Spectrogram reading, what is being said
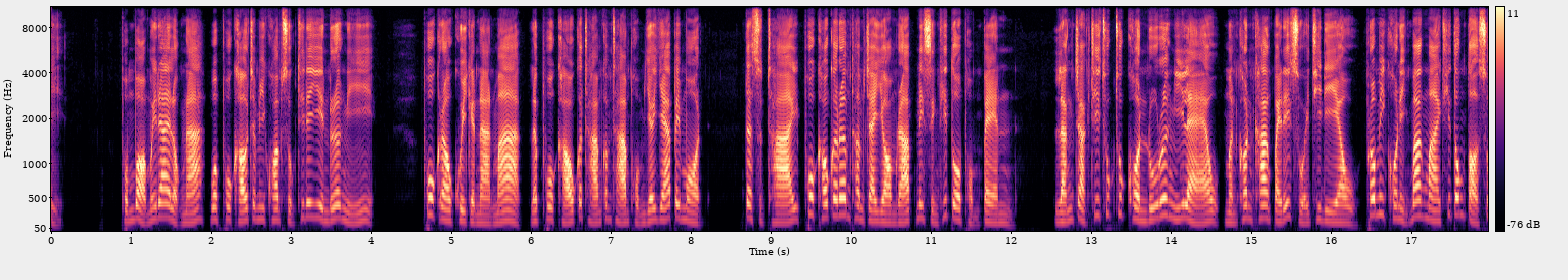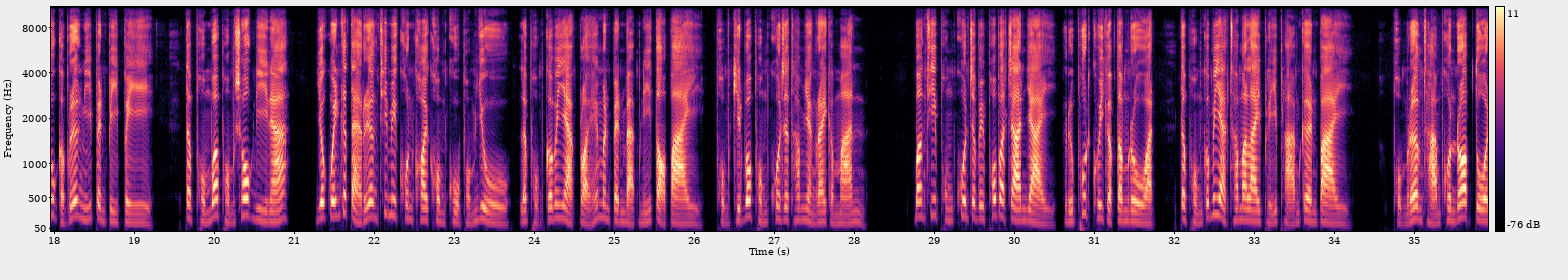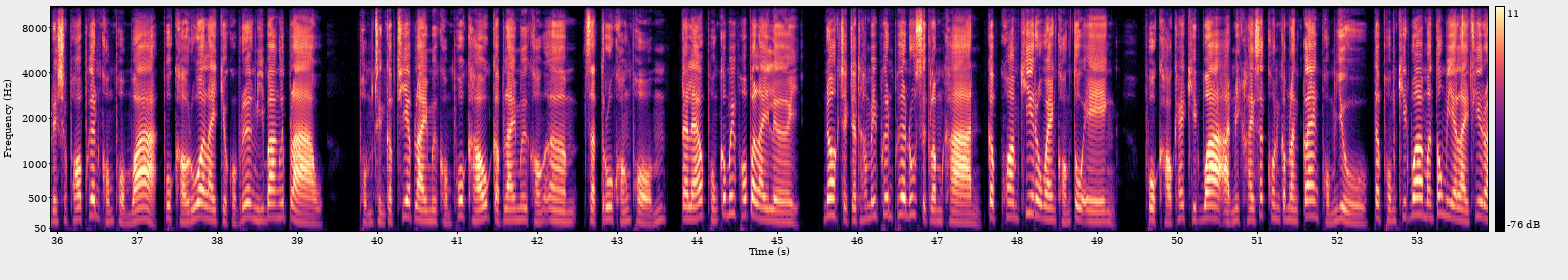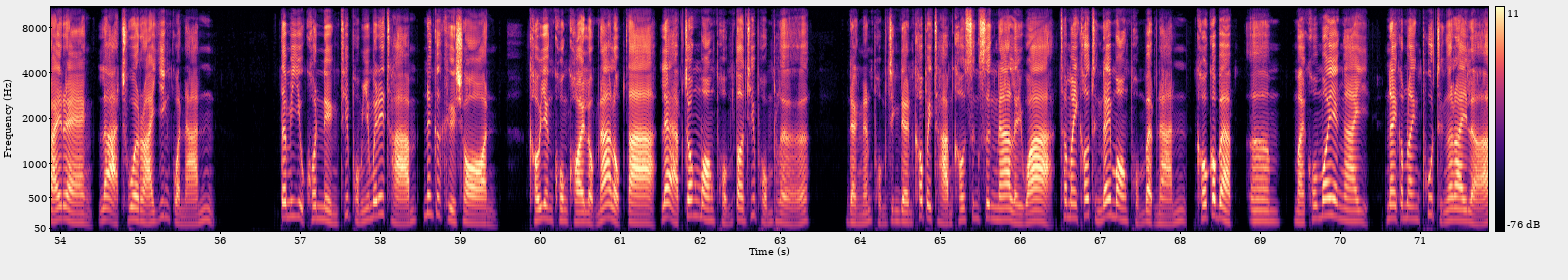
ผมบอกไม่ได้หรอกนะ ว่าพวกเขาจะมีความสุขที่ได้ยินเรื่องนี้ พวกเราคุยกันนานมาก และพวกเขาก็ถามคำถามผมเยอะแยะไปหมด แต่สุดท้ายพวกเขาก็เริ่มทำใจยอมรับในสิ่งที่ตัวผมเป็น หลังจากที่ทุกๆ คนรู้เรื่องนี้แล้ว มันค่อนข้างไปได้สวยทีเดียว เพราะมีคนอีกมากมายที่ต้องต่อสู้กับเรื่องนี้เป็นปีๆ แต่ผมว่าผมโชคดีนะ ยกเว้นก็แต่เรื่องที่มีคนคอยข่มขู่ผมอยู่ และผมก็ไม่อยากปล่อยให้มันเป็นแบบนี้ต่อไป ผมคิดว่าผมควรจะทำอย่างไรกับมัน บางทีผมควรจะไปพบอาจารย์ใหญ่ หรือพูดคุยกับตำรวจ แต่ผมก็ไม่อยากทำอะไรผลีผลามเกินไป ผมเริ่มถามคนรอบตัวโดยเฉพาะเพื่อนของผมว่า พวกเขารู้อะไรเกี่ยวกับเรื่องนี้บ้างหรือเปล่า ผมถึงกับเทียบลายมือของพวกเขากับลายมือของเอิมศัตรูของผม แต่แล้วผมก็ไม่พบอะไรเลย นอกจากจะทำให้เพื่อนๆรู้สึกลำคาญ กับความขี้ระแวงของตัวเอง พวกเขาแค่คิดว่าอาจมีใครสักคนกำลังแกล้งผมอยู่ แต่ผมคิดว่ามันต้องมีอะไรที่ร้ายแรง และอาจชั่วร้ายยิ่งกว่านั้น แต่มีอยู่คนหนึ่งที่ผมยังไม่ได้ถาม นั่นก็คือชอน เขายังคงคอยหลบหน้าหลบตา และแอบจ้องมองผมตอนที่ผมเผลอ ดังนั้นผมจึงเดินเข้าไปถามเขาซึ่งซึ่งหน้าเลยว่าทำไมเขาถึงได้มองผมแบบนั้น เขาก็แบบ เอิมหมายความว่ายังไง นายกำลังพูดถึงอะไรเหรอ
